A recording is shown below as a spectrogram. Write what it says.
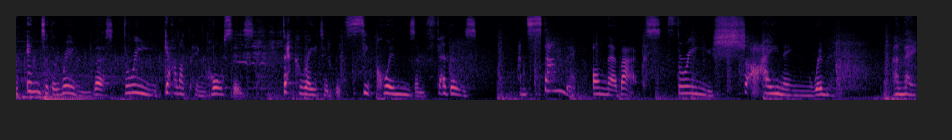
And into the ring burst three galloping horses, decorated with sequins and feathers and standing on their backs, three shining women. And they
